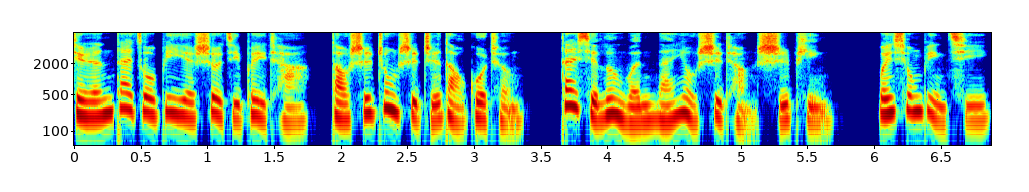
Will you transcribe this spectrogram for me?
请人代做毕业设计备查，导师重视指导过程，代写论文难有市场时评。文雄丙奇，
